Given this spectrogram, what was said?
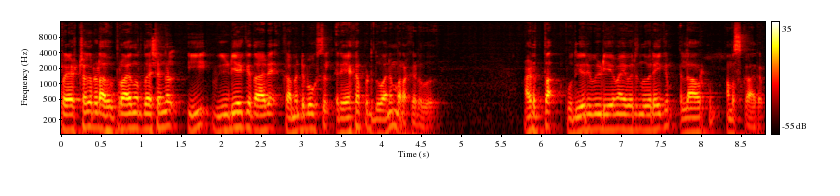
പ്രേക്ഷകരുടെ അഭിപ്രായ നിർദ്ദേശങ്ങൾ ഈ വീഡിയോയ്ക്ക് താഴെ കമന്റ് ബോക്സിൽ രേഖപ്പെടുത്തുവാനും മറക്കരുത്. അടുത്ത പുതിയൊരു വീഡിയോയുമായി വരുന്നവരേക്കും എല്ലാവർക്കും നമസ്കാരം.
